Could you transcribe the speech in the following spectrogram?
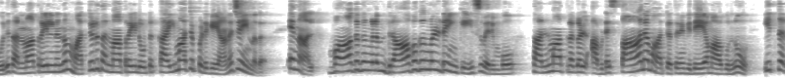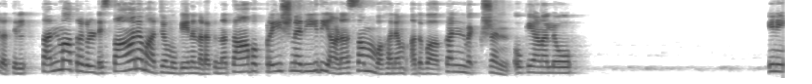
ഒരു തന്മാത്രയിൽ നിന്നും മറ്റൊരു തന്മാത്രയിലോട്ട് കൈമാറ്റപ്പെടുകയാണ് ചെയ്യുന്നത്. എന്നാൽ വാതകങ്ങളും ദ്രാവകങ്ങളുടെയും കേസ് വരുമ്പോൾ തന്മാത്രകൾ അവിടെ സ്ഥാനമാറ്റത്തിന് വിധേയമാകുന്നു. ഇത്തരത്തിൽ തന്മാത്രകളുടെ സ്ഥാനമാറ്റം മുഖേന നടക്കുന്ന താപപ്രേഷണ രീതിയാണ് സംവഹനം അഥവാ കൺവെക്ഷൻ ഓക്കെ ആണല്ലോ? ഇനി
